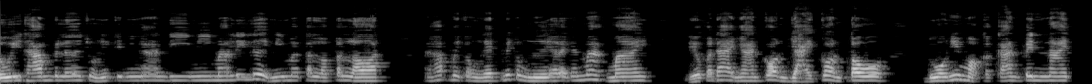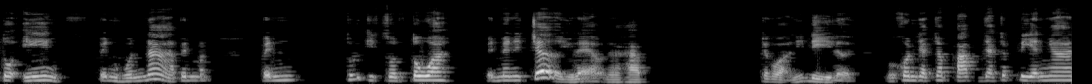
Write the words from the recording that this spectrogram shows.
ลุยทำไปเลยช่วงนี้จะมีงานดีมีมาเรื่อยๆมีมาตลอดตลอดนะครับ ไม่ต้องเหน็ดไม่ต้องเหนื่อยอะไรกันมากมาย เดี๋ยวก็ได้งานก้อนใหญ่ก้อนโต ดวงนี้เหมาะกับการเป็นนายตัวเอง เป็นหัวหน้าเป็นเป็นธุรกิจส่วนตัว เป็นแมเนเจอร์อยู่แล้วนะครับ จังหวะนี้ดีเลยบางคนอยากจะปรับอยากจะเปลี่ยนงาน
